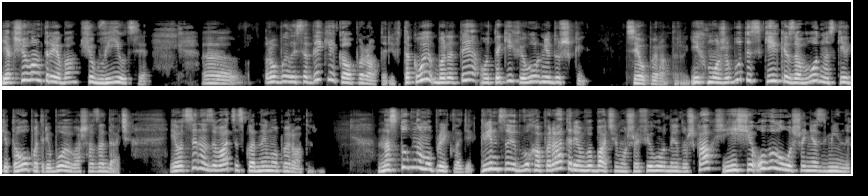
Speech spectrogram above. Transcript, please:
Якщо вам треба, щоб в гілці е, робилися декілька операторів, так ви берете отакі фігурні дужки, ці оператори. Їх може бути скільки завгодно, скільки того потребує ваша задача. І оце називається складним оператором. Наступному прикладі, крім цих двох операторів, ми бачимо, що в фігурних дужках є ще оголошення змінних.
